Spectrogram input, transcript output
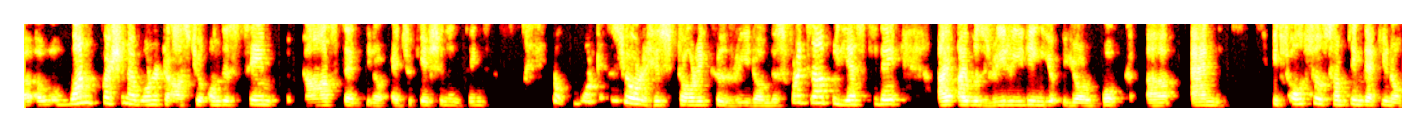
uh, uh, one question I wanted to ask you on the same caste and you know education and things. What is your historical read on this? For example, yesterday I, I was rereading your, your book, uh, and it's also something that you know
